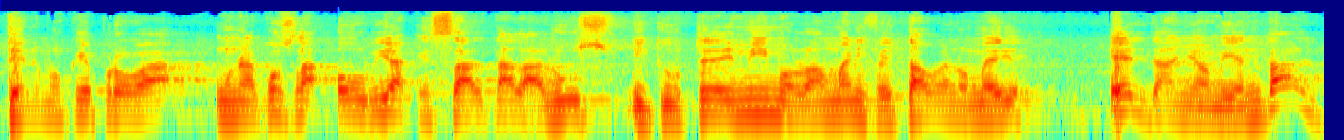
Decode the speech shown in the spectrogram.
tenemos que probar una cosa obvia que salta a la luz y que ustedes mismos lo han manifestado en los medios, el daño ambiental.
